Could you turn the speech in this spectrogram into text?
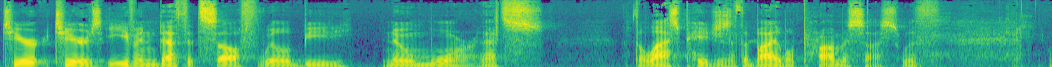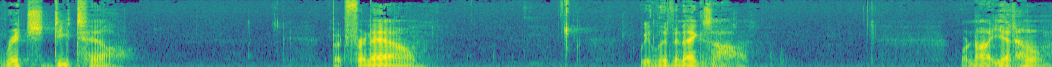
tear, tears, even death itself, will be no more. That's the last pages of the Bible promise us with rich detail. But for now, we live in exile. We're not yet home.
